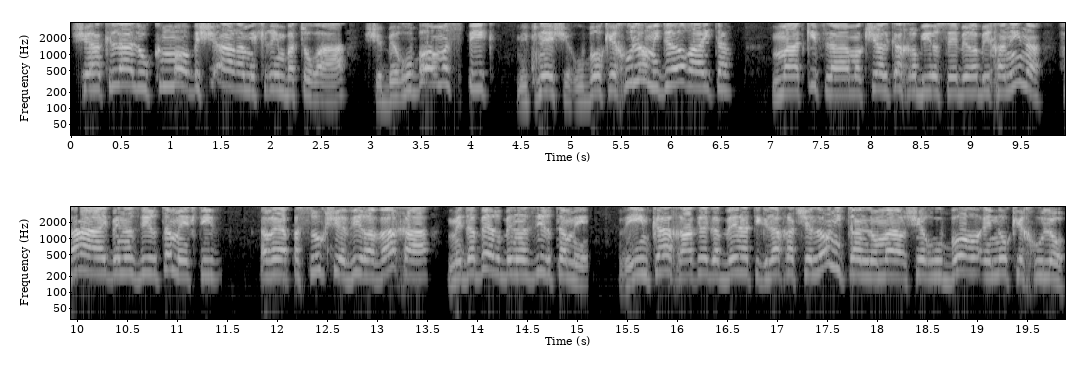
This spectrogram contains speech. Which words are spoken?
שהכלל הוא כמו בשאר המקרים בתורה, שברובו מספיק, מפני שרובו ככולו מדאורייתא. מה תקיף לה מקשה על כך רבי יוסי ברבי חנינא, היי בנזיר טמא כתיב. הרי הפסוק שהביא רב אחא מדבר בנזיר טמא, ואם כך, רק לגבי התגלחת שלו ניתן לומר שרובו אינו ככולו.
